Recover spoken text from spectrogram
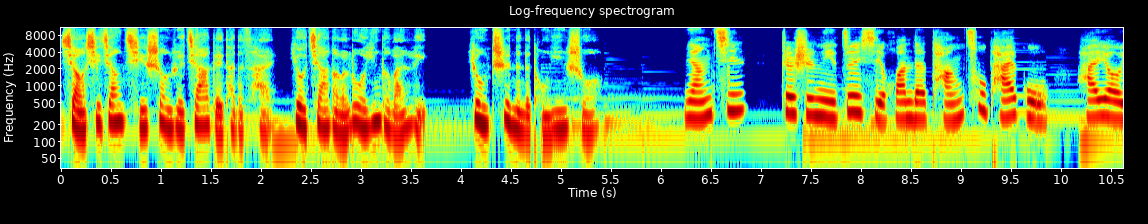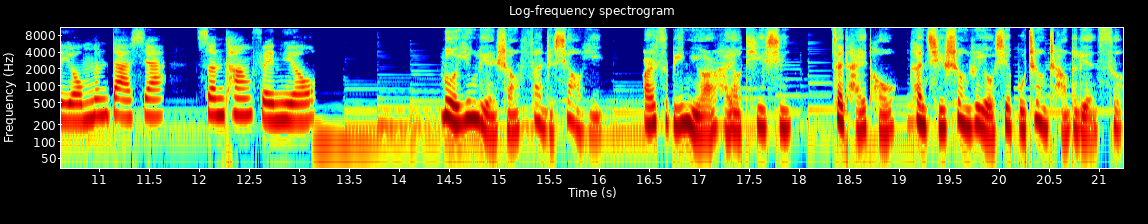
小西将齐盛瑞夹给她的菜又夹到了洛英的碗里，用稚嫩的童音说：“娘亲，这是你最喜欢的糖醋排骨，还有油焖大虾、酸汤肥牛。”洛英脸上泛着笑意，儿子比女儿还要贴心。再抬头看齐盛瑞有些不正常的脸色，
